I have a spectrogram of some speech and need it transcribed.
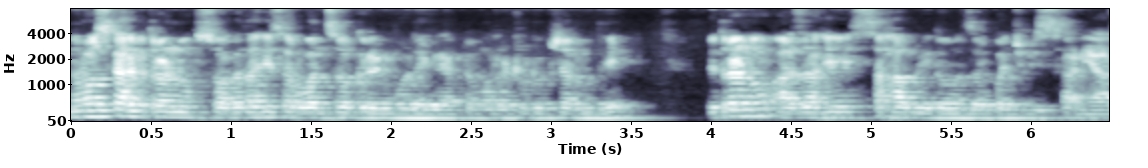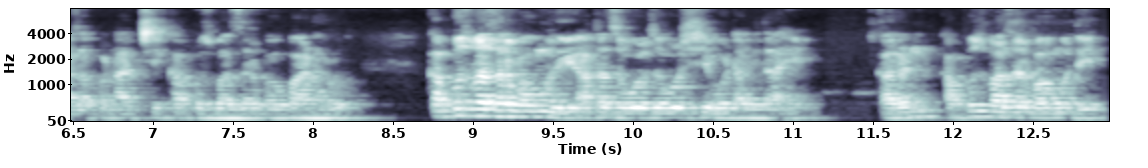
नमस्कार मित्रांनो स्वागत आहे सर्वांचं green gold agri Marathi YouTube चॅनलमध्ये मित्रांनो आज आहे सहा मे दोन हजार पंचवीस आणि आज आपण आजचे कापूस बाजारभाव पाहणार आहोत. कापूस बाजारभावामध्ये आता जवळजवळ शेवट आलेला आहे. कारण कापूस बाजारभावामध्ये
